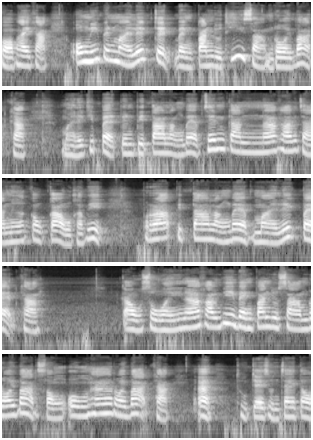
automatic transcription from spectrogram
ขออภัยค่ะ องค์นี้เป็นหมายเลข 7 แบ่งปันอยู่ที่ 300 บาทค่ะ หมายเลขที่ 8 เป็นปิดตาหลังแบบเช่นกันนะคะพี่จ๋าเนื้อเก่าๆค่ะพี่ พระปิดตาหลังแบบหมายเลข 8 ค่ะ เก่าสวยนะคะพี่แบ่งปันอยู่ 300 บาท 2 องค์ 500 บาทค่ะอะ ถูกใจสนใจต่อ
